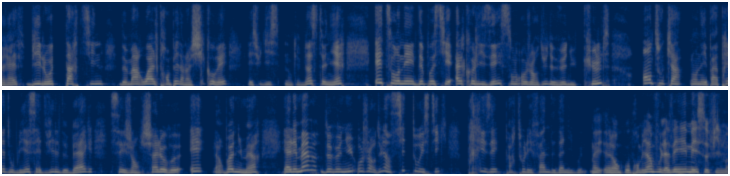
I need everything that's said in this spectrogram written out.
Bref, bilot, tartine de maroilles trempées dans la chicorée, les sudistes donc aiment bien se tenir, et tournées de postiers alcoolisés sont aujourd'hui devenus cultes. En tout cas, on n'est pas prêt d'oublier cette ville de Bergue, ses gens chaleureux et leur bonne humeur. Et elle est même devenue aujourd'hui un site touristique prisé par tous les fans de Danny Boone. Oui, alors on comprend bien, vous l'avez aimé ce film.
